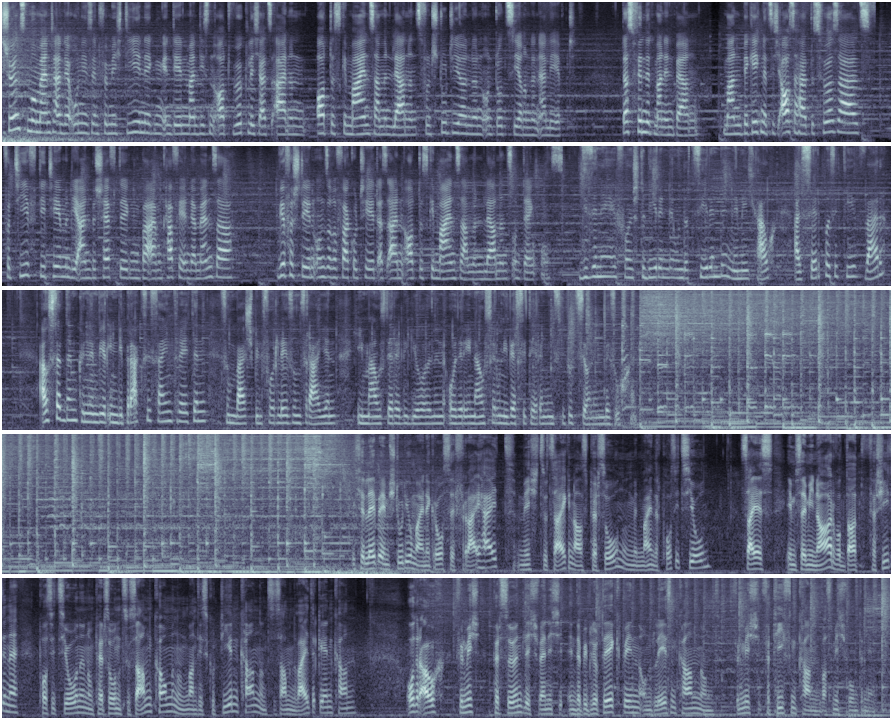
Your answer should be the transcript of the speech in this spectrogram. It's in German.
schönsten Momente an der Uni sind für mich diejenigen, in denen man diesen Ort wirklich als einen Ort des gemeinsamen Lernens von Studierenden und Dozierenden erlebt. Das findet man in Bern. Man begegnet sich außerhalb des Hörsaals, vertieft die Themen, die einen beschäftigen, bei einem Kaffee in der Mensa. Wir verstehen unsere Fakultät als einen Ort des gemeinsamen Lernens und Denkens. Diese Nähe von Studierenden und Dozierenden nehme ich auch als sehr positiv wahr. Außerdem können wir in die Praxis eintreten, zum Beispiel Vorlesungsreihen im Haus der Religionen oder in außeruniversitären Institutionen besuchen. Ich erlebe im Studium eine große Freiheit, mich zu zeigen als Person und mit meiner Position. Sei es im Seminar, wo da verschiedene Positionen und Personen zusammenkommen und man diskutieren kann und zusammen weitergehen kann. Oder auch für mich persönlich, wenn ich in der Bibliothek bin und lesen kann und für mich vertiefen kann, was mich wundernimmt.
